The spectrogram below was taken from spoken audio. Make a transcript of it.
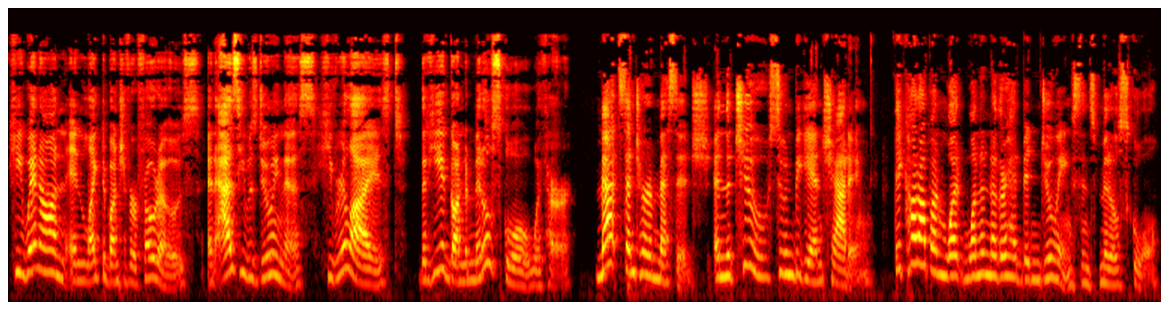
He went on and liked a bunch of her photos, and as he was doing this, he realized that he had gone to middle school with her. Matt sent her a message, and the two soon began chatting. They caught up on what one another had been doing since middle school.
